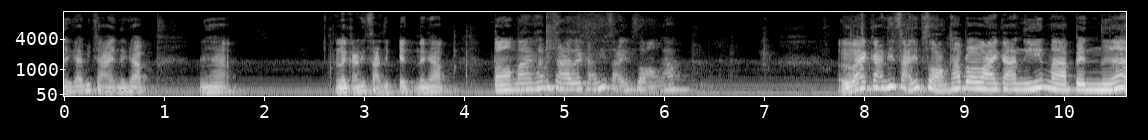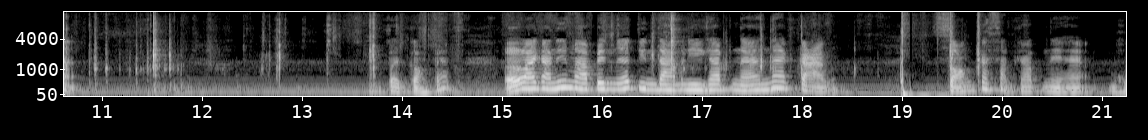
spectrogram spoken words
นะครับพี่ชายนะครับนะฮะรายการที่สามสิบเอ็ดนะครับ ต่อมาครับพี่ชายรายการที่สามสิบสองครับ รายการที่สามสิบสองครับรายการนี้มาเป็นเนื้อ เปิดกล่องแป๊บรายการนี้มาเป็นเนื้อจินดามณีครับนะหน้ากากสองกษัตริย์ครับเนี่ยฮะโอ้โห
